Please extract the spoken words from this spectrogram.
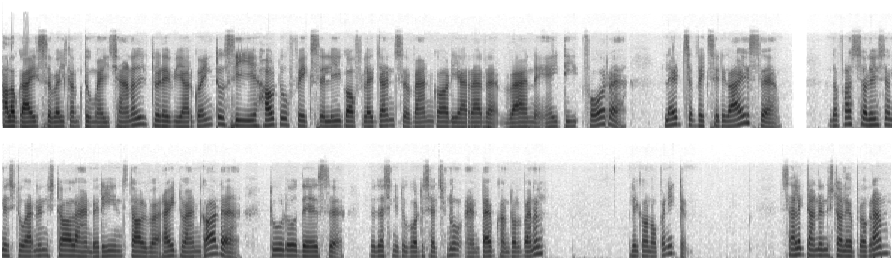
Hello guys, welcome to my channel. Today we are going to see how to fix League of Legends Vanguard error VAN84. Let's fix it guys. The first solution is to uninstall and reinstall Riot Vanguard. To do this, you just need to go to search menu and type control panel. Click on open it. Select uninstall a program.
